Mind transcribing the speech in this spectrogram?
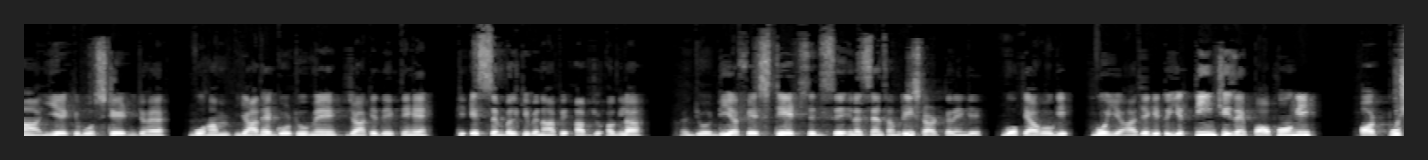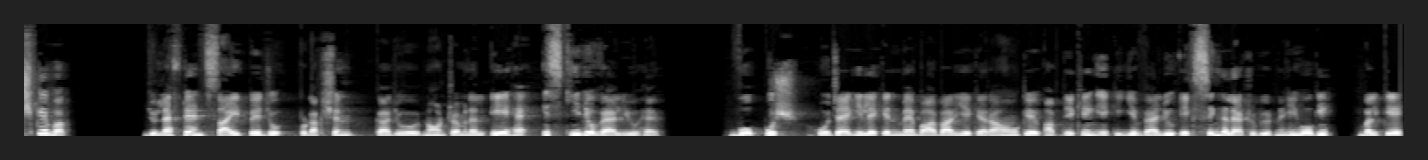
ہاں یہ کہ وہ اسٹیٹ جو ہے، وہ ہم یاد ہے گو ٹو میں جا کے دیکھتے ہیں۔ کہ اس سمبل کی بنا پہ اب جو اگلا جو ڈی ایف اے اسٹیٹ سے جسے ان سینس ہم ریسٹارٹ کریں گے، وہ کیا ہوگی؟ وہ یہ آ جائے گی۔ تو یہ تین چیزیں پاپ ہوں گی اور پش کے وقت جو لیفٹ ہینڈ سائڈ پہ جو پروڈکشن کا جو نان ٹرمینل اے ہے، اس کی جو ویلو ہے، وہ پش ہو جائے گی۔ لیکن میں بار بار یہ کہہ رہا ہوں کہ آپ دیکھیں گے کہ یہ ویلو ایک سنگل ایٹریبیوٹ نہیں ہوگی، بلکہ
